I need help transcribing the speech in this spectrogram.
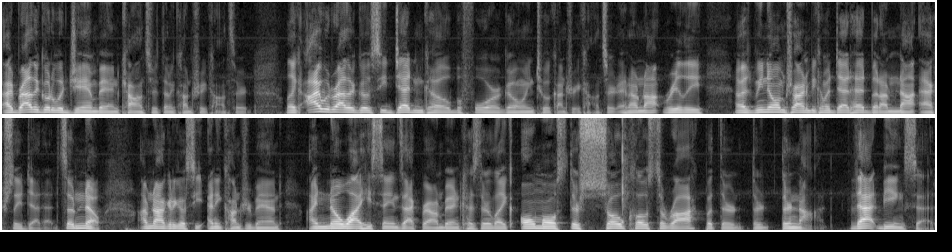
I'd rather go to a jam band concert than a country concert. Like I would rather go see Dead and Co before going to a country concert. And I'm not really as we know I'm trying to become a deadhead, but I'm not actually a deadhead. So no, I'm not gonna go see any country band. I know why he's saying Zac Brown band because they're like almost they're so close to rock, but they're they're they're not. That being said,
